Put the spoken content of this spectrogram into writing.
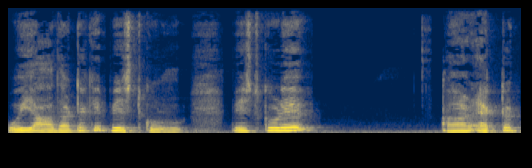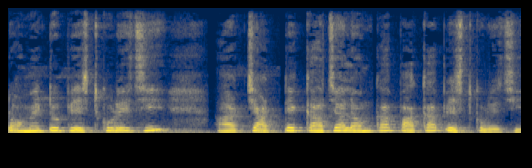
ওই আদাটাকে পেস্ট করব। পেস্ট করে আর একটা টমেটো পেস্ট করেছি আর চারটে কাঁচা লঙ্কা পাকা পেস্ট করেছি।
